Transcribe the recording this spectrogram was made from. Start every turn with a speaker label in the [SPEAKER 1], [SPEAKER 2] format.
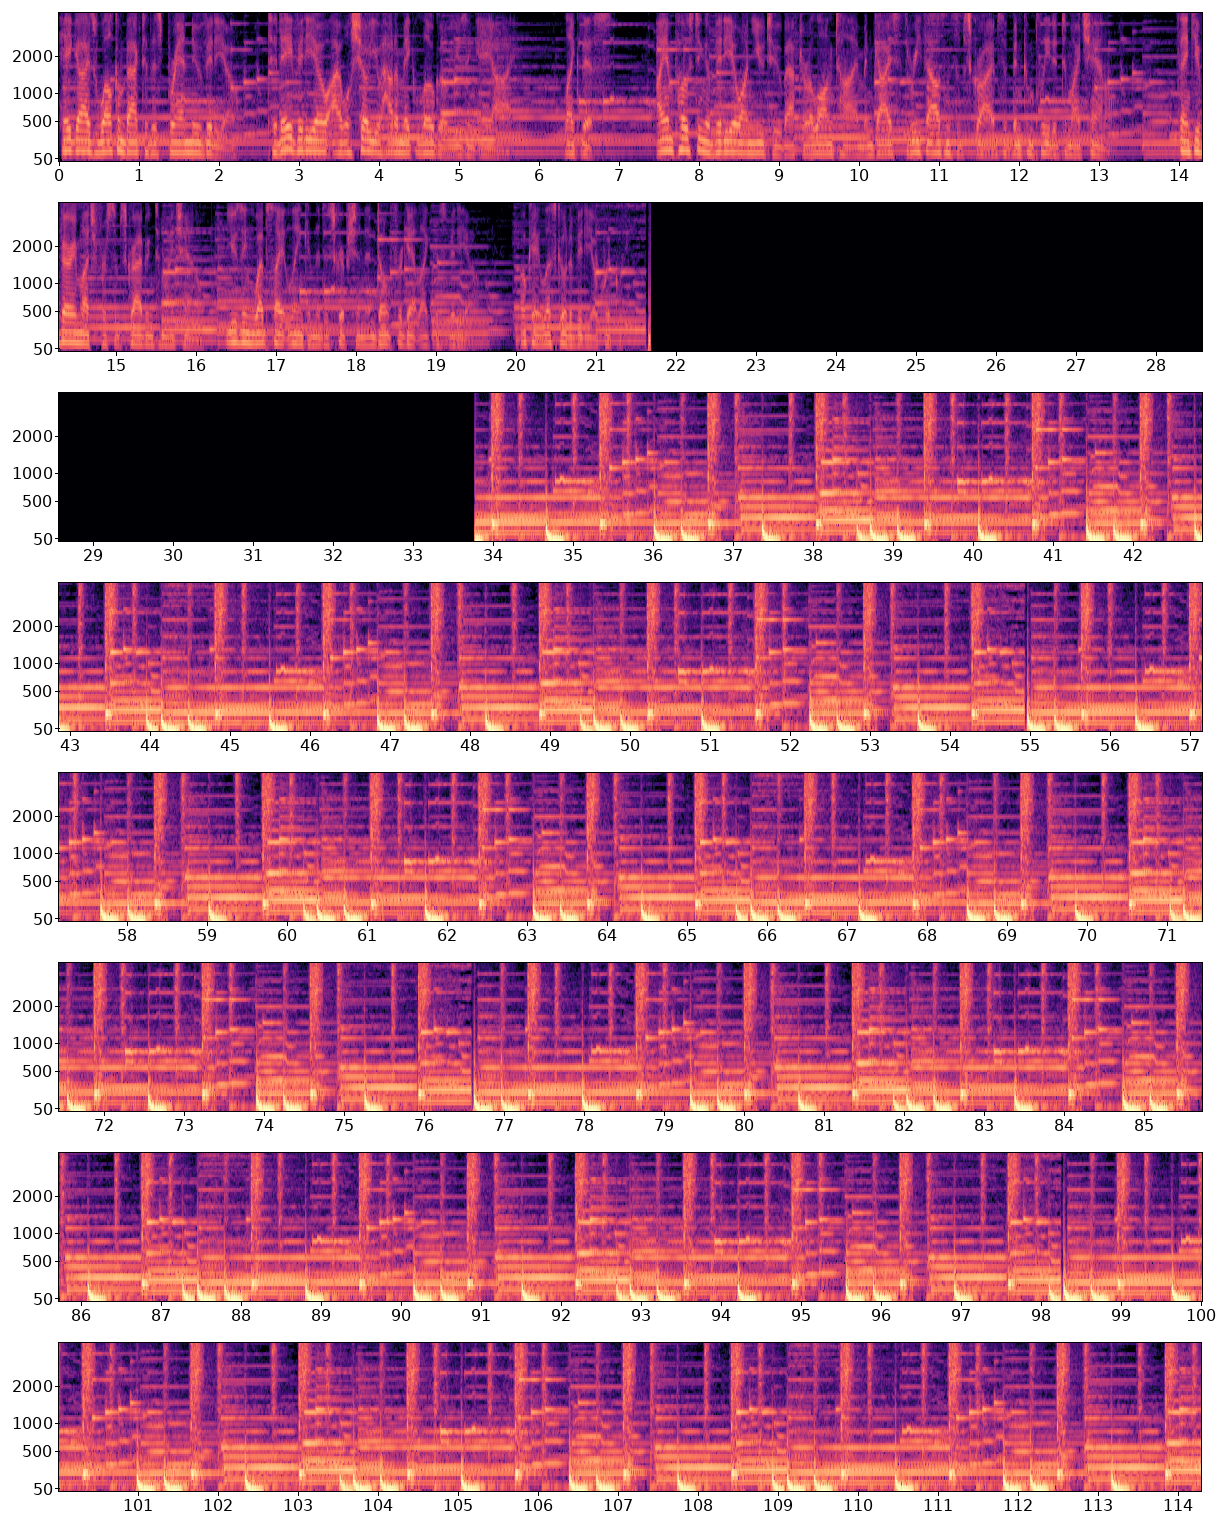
[SPEAKER 1] Hey guys, welcome back to this brand new video. Today video I will show you how to make logo using AI. Like this. I am posting a video on YouTube after a long time and guys 3000 subscribes have been completed to my channel. Thank you very much for subscribing to my channel. Using website link in the description and don't forget like this video. Okay, let's go to video quickly.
